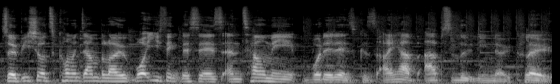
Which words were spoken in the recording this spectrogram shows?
so be sure to comment down below what you think this is and tell me what it is, because I have absolutely no clue.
